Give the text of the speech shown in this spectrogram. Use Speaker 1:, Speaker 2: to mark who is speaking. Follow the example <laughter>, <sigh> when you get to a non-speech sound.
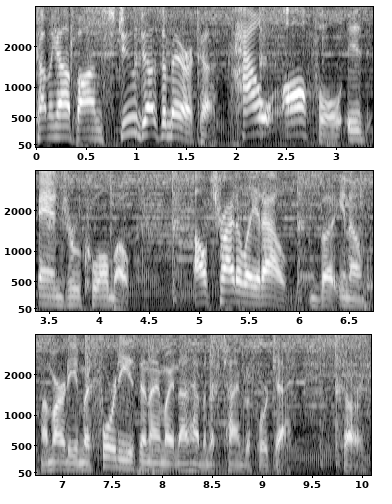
Speaker 1: Coming up on Stu Does America, how awful is Andrew Cuomo? I'll try to lay it out, but you know, I'm already in my 40s and I might not have enough time before death. Sorry.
